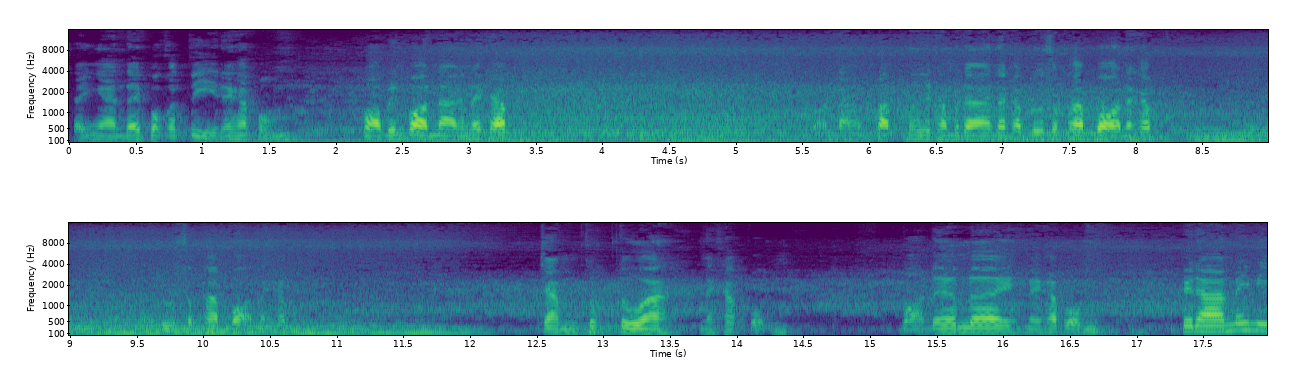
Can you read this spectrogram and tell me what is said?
ใช้งานได้ปกตินะครับ ผมบอดเป็นบอดหนังนะครับบอดหนังปรับมือธรรมดานะครับ ดูสภาพบอดนะครับ ดูสภาพบอดนะครับ จำทุกตัวนะครับผมเบาะเดิมเลยนะครับผมเพดานไม่มี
